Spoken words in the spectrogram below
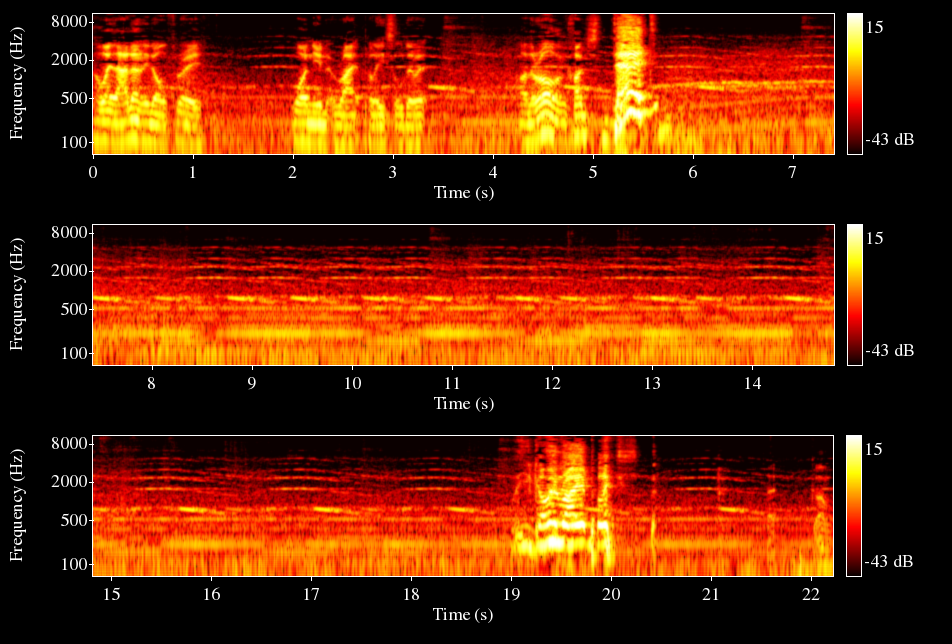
Oh wait, I don't need all three. One unit of riot police will do it. Oh, they're all unconscious. Dead! You going, riot police? Go on,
